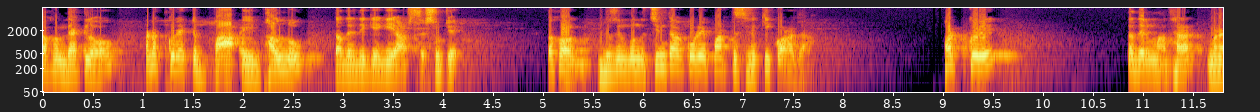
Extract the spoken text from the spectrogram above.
তখন দেখল হঠাৎ করে একটা ভাল্লুক তাদের দিকে এগিয়ে আসছে, ছুটে। তখন দুজন বন্ধু চিন্তা করে পারতেছে না, কি করা যায়? হট করে তাদের মাথা মানে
